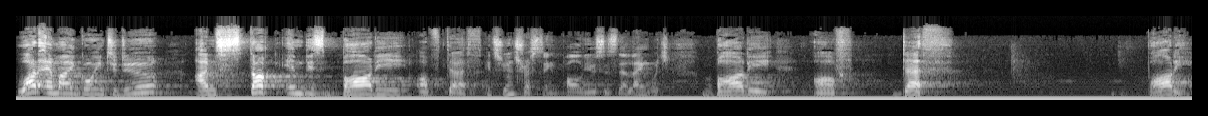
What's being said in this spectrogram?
what am I going to do? I'm stuck in this body of death. It's interesting, Paul uses that language body of death body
